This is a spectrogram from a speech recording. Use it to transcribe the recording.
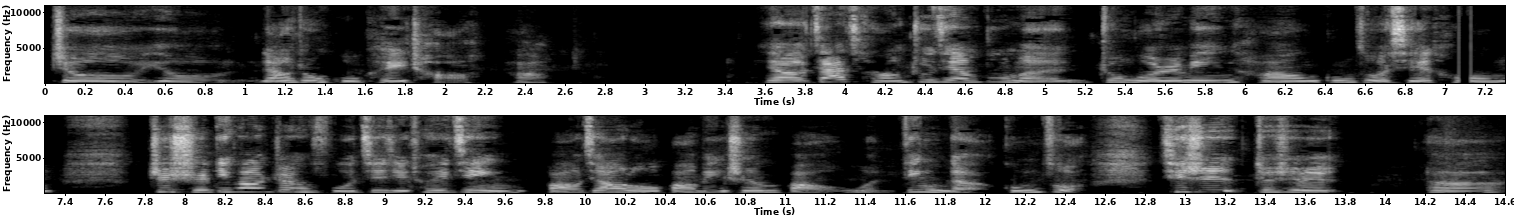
就有两种股可以炒啊。要加强住建部门、中国人民银行工作协同，支持地方政府积极推进保交楼、保民生、保稳定的工作。其实就是，呃，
